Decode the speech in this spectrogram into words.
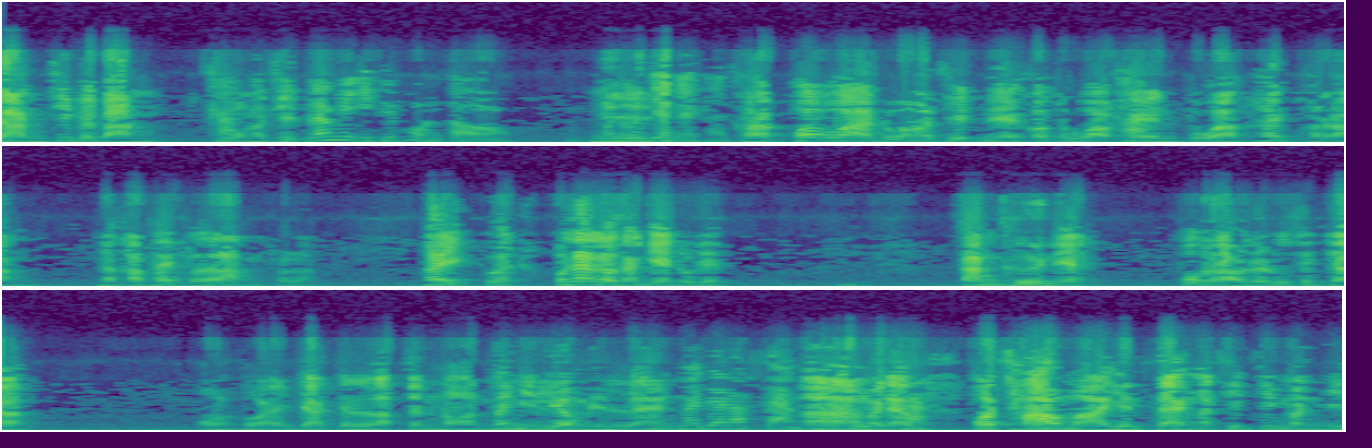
จันทร์ที่ไปบังค่ะดวงอาทิตย์แล้วมีอิทธิพลต่อ มนุษย์ยังไงคะอาคจารัรบย์เพราะว่าดวงอาทิตย์เนี่ยเขาถือว่าค่ะ เป็นตัวให้พลังนะครับ ให้พลังพลัง ให้เพราะฉะนั้นเราสังเกตดูเด็กลางคืนเนี่ย พวกเราเรารู้สึกจะโอ้โหอยากจะหลับจะนอน ไม่มีเรี่ยวมีแรง ไม่ได้รับแสงพระอ่าอาทิตไม่ย์ได้ค่ะ พอเช้ามาเห็นแสงอาทิตย์ที่มันมี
